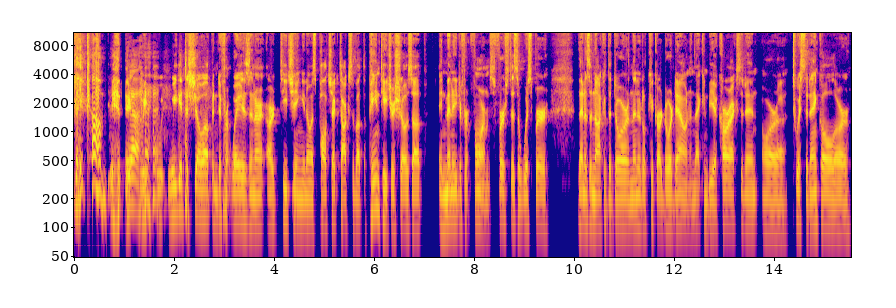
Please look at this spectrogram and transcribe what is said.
they come. They, yeah. we, we, we, get to show up in different ways in our, our teaching. You know, as Paul Chek talks about, the pain teacher shows up in many different forms. First as a whisper, then as a knock at the door, and then it'll kick our door down. And that can be a car accident or a twisted ankle or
